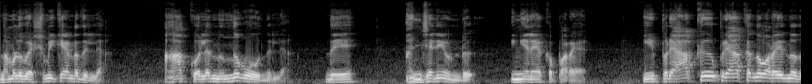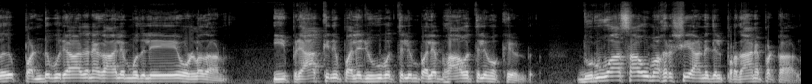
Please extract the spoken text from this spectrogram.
നമ്മൾ വിഷമിക്കേണ്ടതില്ല. ആ കൊല നിന്നു പോകുന്നില്ല. ദേ അഞ്ജനയുണ്ട് ഇങ്ങനെയൊക്കെ പറയാൻ. ഈ പ്രാക്ക് പ്രാക്ക് എന്ന് പറയുന്നത് പണ്ട് പുരാതന കാലം മുതലേ ഉള്ളതാണ്. ഈ പ്രാക്കിന് പല രൂപത്തിലും പല ഭാവത്തിലുമൊക്കെ ഉണ്ട്. ദുർവാസാവ് മഹർഷിയാണ് ഇതിൽ പ്രധാനപ്പെട്ട ആൾ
